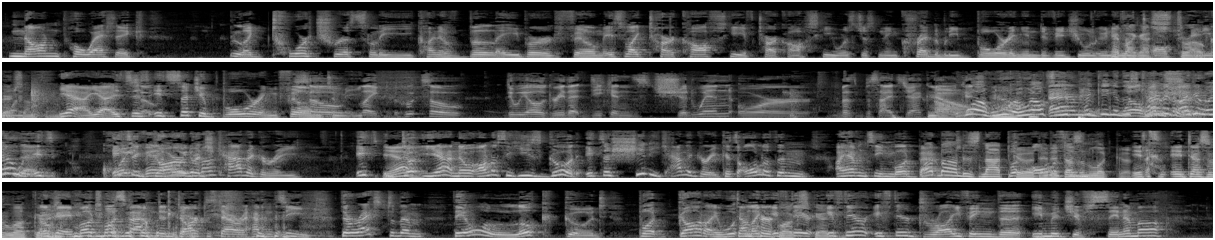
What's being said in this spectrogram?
non-poetic, like torturously kind of belabored film. It's like Tarkovsky if Tarkovsky was just an incredibly boring individual who never like a talked to stroke or anyone. something. Yeah, yeah. It's just, So- it's such a boring film so, to me. like, who, so do we all agree that Deakins should win, or bes- besides Jack? No. Oh, okay. Well, who, who else are you Um, picking in this well, I, mean, category? I don't know. then. It's it's a Hoyt van garbage Hoytema? category. It's Yeah. yeah. yeah, no, honestly, he's good. It's a shitty category because all of them. I haven't seen Mudbound. Mudbound is not But good, and it doesn't look good. It's it doesn't look good. Okay, Mud, It doesn't Mudbound and good. Darkest Hour I haven't seen. The rest of them, they all look good. But God, I would like if they're good. if they're if they're driving the image of cinema.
